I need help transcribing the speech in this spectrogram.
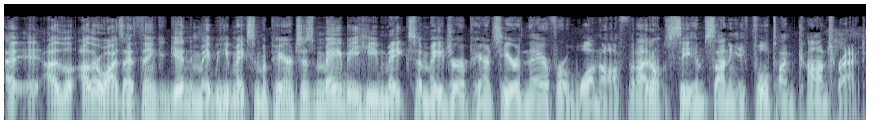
I, I, otherwise, I think again maybe he makes some appearances. Maybe he makes a major appearance here and there for a one-off, but I don't see him signing a full-time contract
